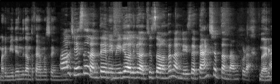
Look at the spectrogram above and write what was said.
మరి మీది ఎందుకు అంత ఫేమస్ అయింది? వాళ్ళు చేశారు అంతే. మీ మీడియా వాళ్ళకి అది చూస్తా ఉందా నన్ను చేశారు. థ్యాంక్స్ చెప్తాను దానికి కూడా. దానికి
